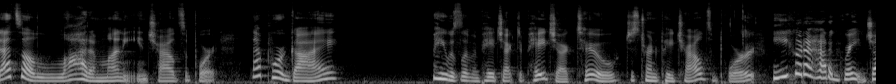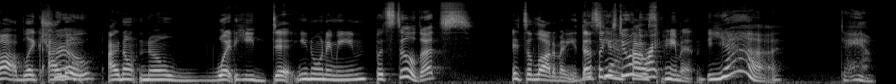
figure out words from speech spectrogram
That's a lot of money in child support. That poor guy, he was living paycheck to paycheck too, just trying to pay child support. He could have had a great job. Like I True. don't I don't know what he did. You know what I mean? But still, that's It's a lot of money. That's He's like a doing the house right- payment. yeah. Damn,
